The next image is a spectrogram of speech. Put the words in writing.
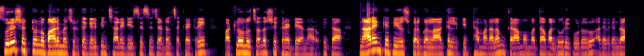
సురేష్ శెట్టర్ను భారీ మెచ్చడితో గెలిపించాలి డీసీసీ జనరల్ సెక్రటరీ పట్లోలు చంద్రశేఖర్ రెడ్డి అన్నారు. ఇక నారాయణఖేడ్ నియోజకవర్గం నాగల్ గిడ్డ మండలం గ్రామం వద్ద వల్లూరి గూడూరు అదేవిధంగా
